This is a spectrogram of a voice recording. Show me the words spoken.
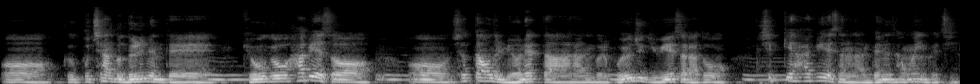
어 그 부채 한도 늘리는데 음. 겨우겨우 합의해서 음. 어 셧다운을 면했다라는 걸 음. 보여주기 위해서라도 음. 쉽게 합의해서는 안 되는 상황인 거지.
